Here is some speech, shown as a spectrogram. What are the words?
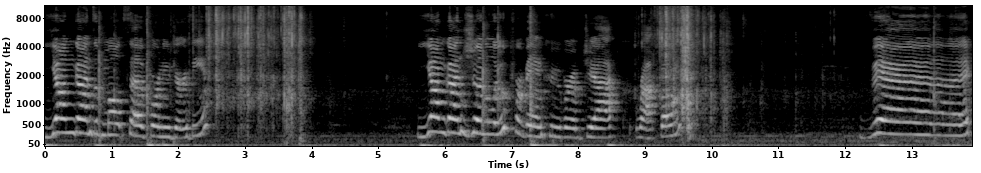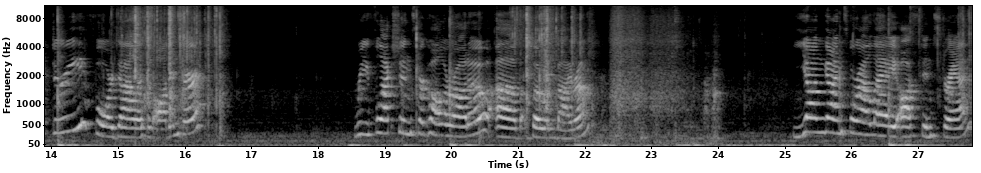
Young Guns of Maltsev for New Jersey. Young Guns Jean Luc for Vancouver of Jack Rathbone. Victory for Dallas of Oettinger. Reflections for Colorado of Bowen Byram. Young Guns for LA, Austin Strand.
